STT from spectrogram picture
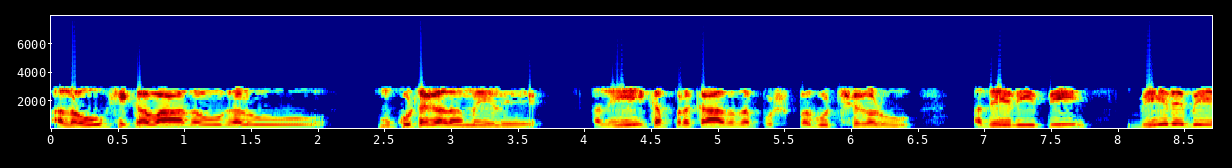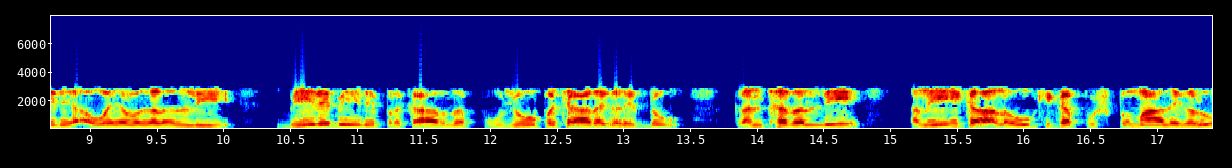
ಅಲೌಕಿಕವಾದವುಗಳು. ಮುಕುಟಗಳ ಮೇಲೆ ಅನೇಕ ಪ್ರಕಾರದ ಪುಷ್ಪಗುಚ್ಛಗಳು. ಅದೇ ರೀತಿ ಬೇರೆ ಬೇರೆ ಅವಯವಗಳಲ್ಲಿ ಬೇರೆ ಬೇರೆ ಪ್ರಕಾರದ ಪೂಜೋಪಚಾರಗಳಿದ್ದವು. ಕಂಠದಲ್ಲಿ ಅನೇಕ ಅಲೌಕಿಕ ಪುಷ್ಪಮಾಲೆಗಳು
